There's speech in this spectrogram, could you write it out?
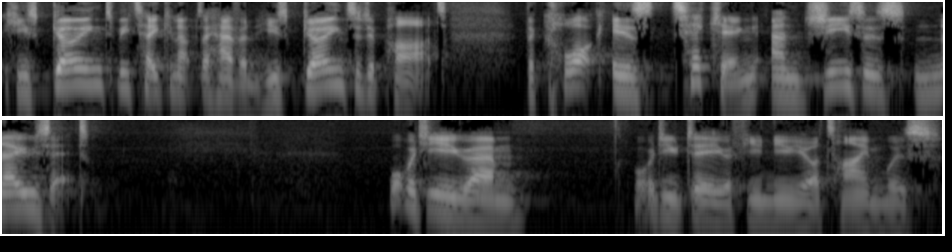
he's going to be taken up to heaven, he's going to depart. The clock is ticking, and Jesus knows it. What would you, um, what would you do if you knew your time was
